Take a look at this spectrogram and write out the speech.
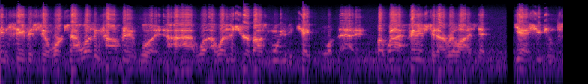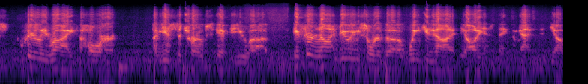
and see if it still works. And I wasn't confident it would. I, I, I wasn't sure if I was going to be capable of that. And, but when I finished it, I realized that yes, you can clearly write horror against the tropes if you uh, if you're not doing sort of the wink and nod at the audience thing. I mean, you know,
